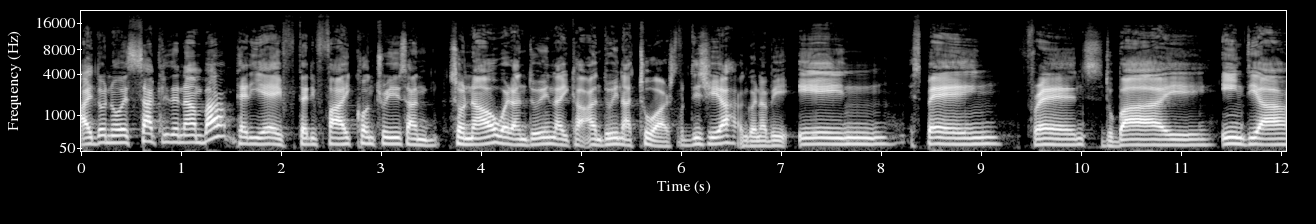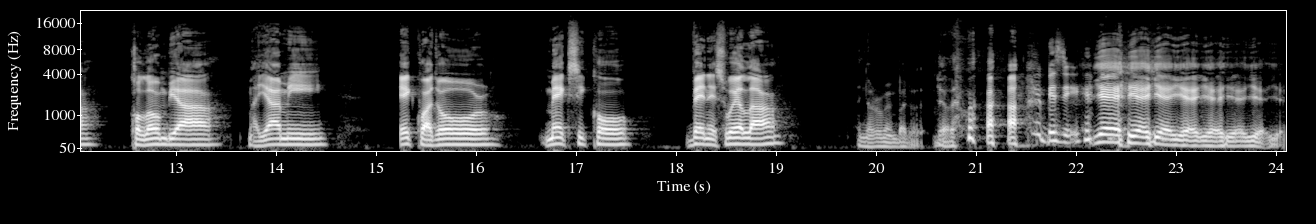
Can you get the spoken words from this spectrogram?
I don't know exactly the number, 38, 35 countries. And so now what I'm doing, like uh, I'm doing a tour. For this year, I'm gonna be in Spain, France, Dubai, India, Colombia, Miami, Ecuador, Mexico, Venezuela. I don't remember the, the You're busy. yeah, yeah, yeah, yeah, yeah, yeah, yeah, yeah.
